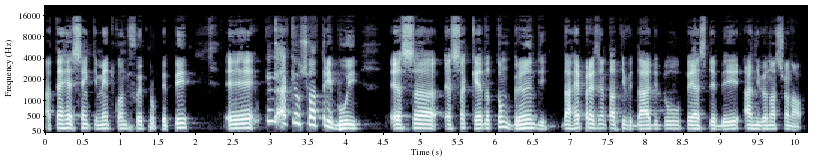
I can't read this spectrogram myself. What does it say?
até recentemente quando foi para o PP. É, a que o senhor atribui essa, essa queda tão grande da representatividade do PSDB a nível nacional?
